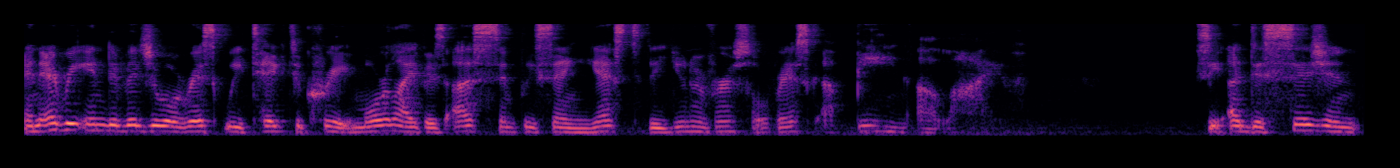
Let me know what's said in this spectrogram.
And every individual risk we take to create more life is us simply saying yes to the universal risk of being alive. See, a decision,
